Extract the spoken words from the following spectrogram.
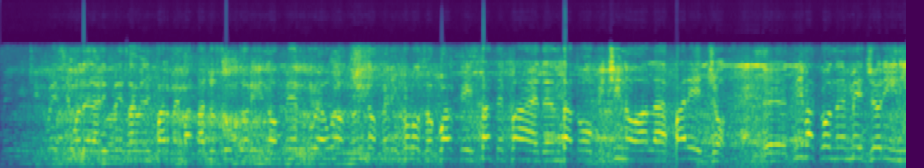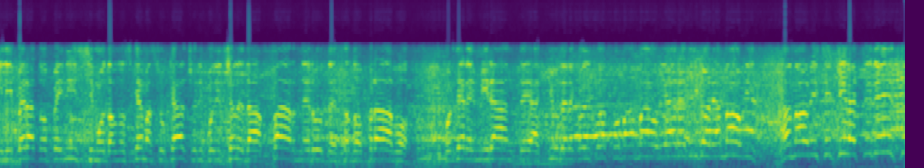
25 della ripresa con il Parma in vantaggio sul Torino per 2-1, Torino pericoloso qualche istante fa ed è andato vicino al pareggio, eh, prima con Meggiorini, liberato benissimo da uno schema su calcio di posizione da Farnerud, è stato bravo il portiere Mirante a chiudere con il corpo, ma Mauri, area di rigore a Mauri, a Mauri si gira a sinistra,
